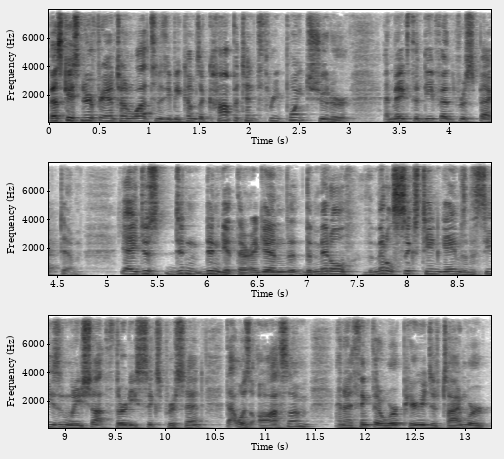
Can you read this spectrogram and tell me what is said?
Best case scenario for Anton Watson is he becomes a competent three point shooter and makes the defense respect him yeah, he just didn't didn't get there. Again, the, the middle the middle 16 games of the season when he shot 36%, that was awesome. And I think there were periods of time where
